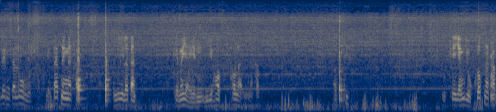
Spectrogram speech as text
เล่นจะล่วงหมดเดี๋ยวแป๊บหนึ่งนะครับอันนี้แล้วกันโอเคไม่อยากเห็นยี่ห้อเท่าไหร่นะครับเอาที่โอเคยังอยู่ครบนะครับ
